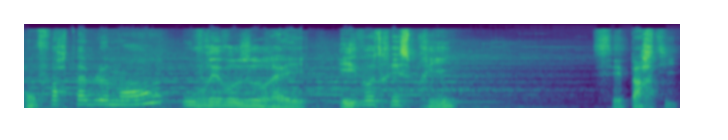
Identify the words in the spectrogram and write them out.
confortablement, ouvrez vos oreilles et votre esprit. C'est parti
